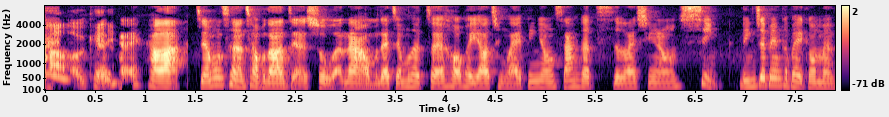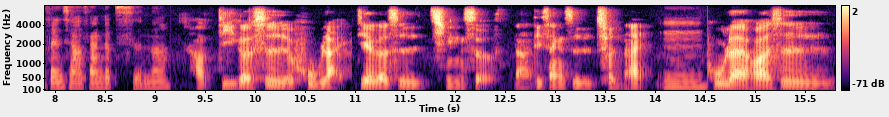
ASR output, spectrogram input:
好，OK，OK，好啦，节目真的差不多要结束了。那我们在节目的最后会邀请来宾用三个词来形容性。您这边可不可以跟我们分享三个词呢？好，第一个是互赖，第二个是青涩，那第三个是纯爱。嗯，互赖的话是，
